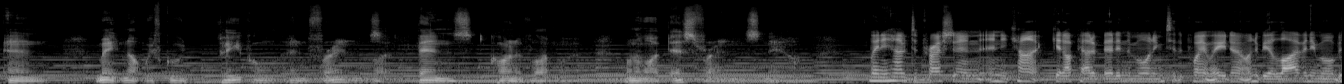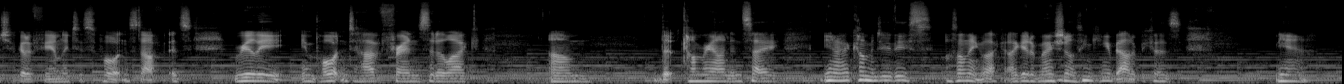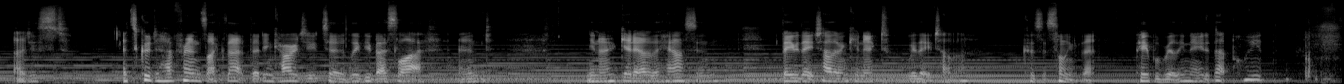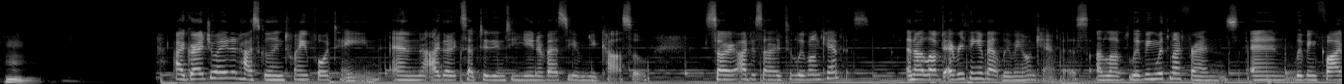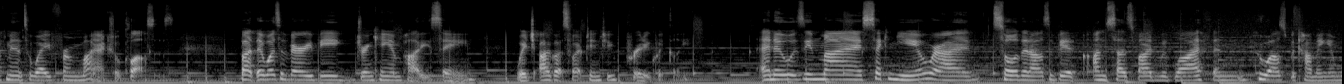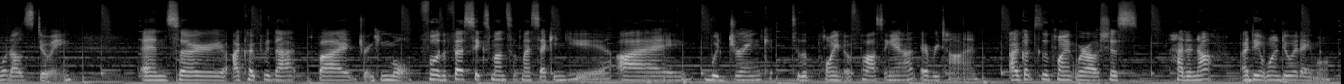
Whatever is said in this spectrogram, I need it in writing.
and meeting up with good people and friends. Like Ben's kind of like my one of my best friends now. When you have depression and you can't get up out of bed in the morning to the point where you don't want to be alive anymore, but you've got a family to support and stuff, it's really important to have friends that are like, um, that come around and say, you know, come and do this or something. Like, I get emotional thinking about it because, yeah, I just, it's good to have friends like that that encourage you to live your best life and, you know, get out of the house and be with each other and connect with each other because it's something that people really need at that point. Hmm. I graduated high school in 2014 and I got accepted into University of Newcastle. So I decided to live on campus. And I loved everything about living on campus. I loved living with my friends and living five minutes away from my actual classes. But there was a very big drinking and party scene, which I got swept into pretty quickly. And it was in my second year where I saw that I was a bit unsatisfied with life and who I was becoming and what I was doing. And so I coped with that by drinking more. For the first six months of my second year, I would drink to the point of passing out every time. I got to the point where I was just had enough. I didn't want to do it anymore.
